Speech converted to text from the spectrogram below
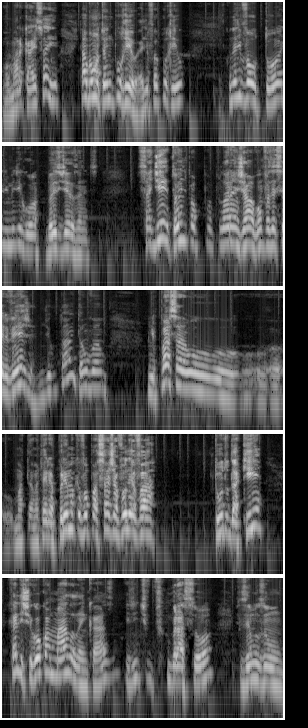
Vamos marcar isso aí. Tá bom, tô indo pro Rio. Ele foi pro Rio. Quando ele voltou, ele me ligou, dois dias antes. Sadi, tô indo para o Laranjal, vamos fazer cerveja? Eu digo, tá, então vamos. Me passa o, o, o a matéria-prima que eu vou passar, já vou levar tudo daqui. Cara, ele chegou com a mala lá em casa, a gente abraçou, fizemos um,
